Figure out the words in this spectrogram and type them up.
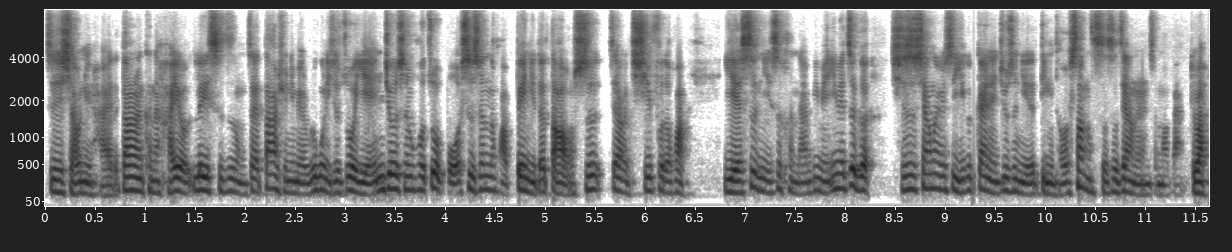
这些小女孩的。当然，可能还有类似这种在大学里面，如果你是做研究生或做博士生的话，被你的导师这样欺负的话，也是你是很难避免，因为这个其实相当于是一个概念，就是你的顶头上司是这样的人怎么办，对吧？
